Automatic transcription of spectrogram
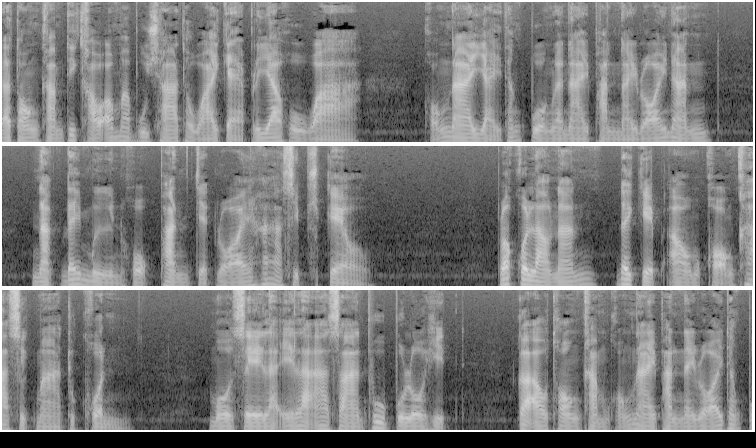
และทองคำที่เขาเอามาบูชาถวายแก่พระยาโฮวา ของนายใหญ่ทั้งปวงและนายพันนายร้อยนั้น หนักได้หมื่นหกพันเจ็ดร้อยห้าสิบสเกล เพราะคนเหล่านั้นได้เก็บเอาของค่าศึกมาทุกคน โมเสและเอลาอาซานผู้ปุโรหิต ก็เอาทองคำของนายพันนายร้อยทั้งป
